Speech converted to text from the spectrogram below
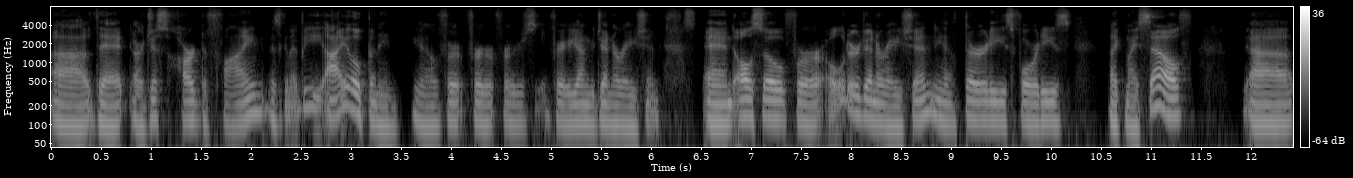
uh, that are just hard to find is going to be eye-opening, you know, for for for for a younger generation, and also for older generation, you know, 30s, 40s, like myself, uh,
